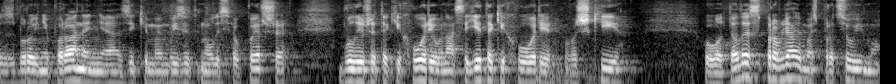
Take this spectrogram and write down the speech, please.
збройні поранення, з якими ми зіткнулися вперше. Були вже такі хворі, у нас і є такі хворі, важкі. От, але справляємось, працюємо.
